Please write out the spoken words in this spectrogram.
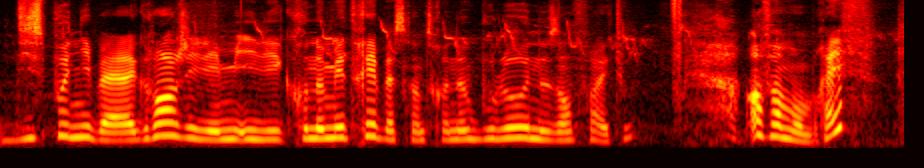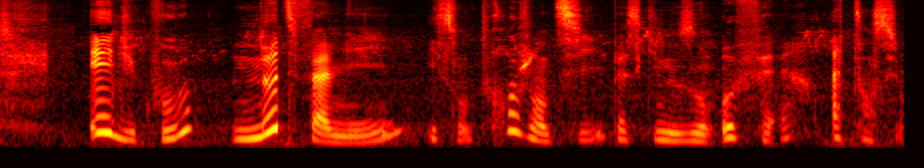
disponible à la grange, il est, il est chronométré parce qu'entre nos boulots, nos enfants et tout. Enfin bon, bref. Et du coup, notre famille, ils sont trop gentils parce qu'ils nous ont offert, attention,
